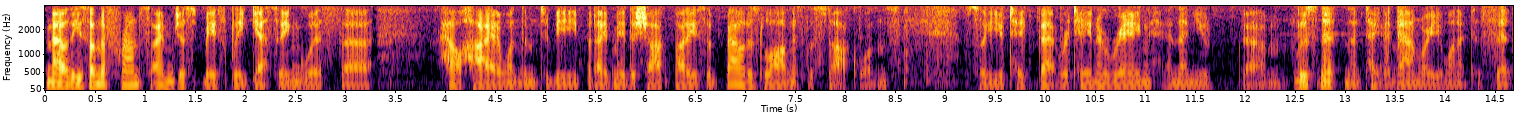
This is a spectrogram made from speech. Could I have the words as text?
now these on the fronts, I'm just basically guessing with uh, how high I want them to be, but I've made the shock bodies about as long as the stock ones. So you take that retainer ring and then you um, loosen it and then tighten it down where you want it to sit.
